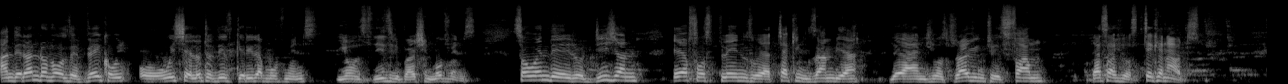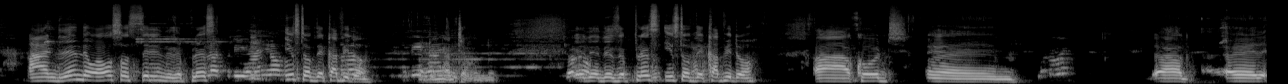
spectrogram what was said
And the Land Rover was a vehicle which a lot of these guerrilla movements used, these liberation movements. So when the Rhodesian Air Force planes were attacking Zambia, and he was driving to his farm, that's how he was taken out. And then they were also sitting, there's a place east of the capital. Uh, There's a place east of the capital uh, called um, uh, uh.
